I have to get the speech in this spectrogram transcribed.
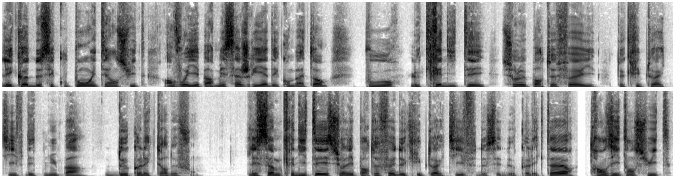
Les codes de ces coupons étaient ensuite envoyés par messagerie à des combattants pour le créditer sur le portefeuille de cryptoactifs détenu par deux collecteurs de fonds. Les sommes créditées sur les portefeuilles de cryptoactifs de ces deux collecteurs transitent ensuite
